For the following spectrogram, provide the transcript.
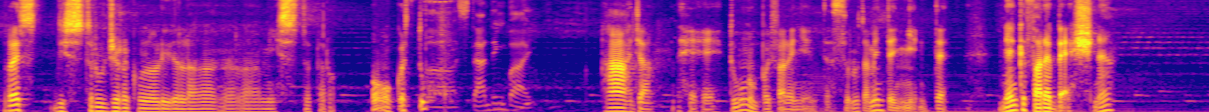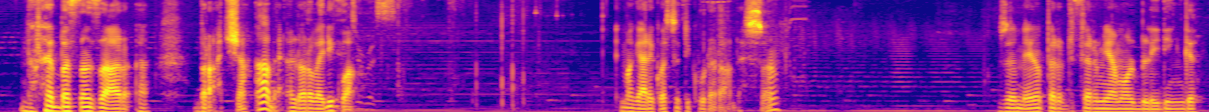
Dovrei distruggere quello lì della, della mist, però. Oh, questo... By. Ah, già. Eh, eh, tu non puoi fare niente, assolutamente niente. Neanche fare bash, né? Non è abbastanza uh, braccia. Ah beh, allora vai di qua. E magari questo ti curerà adesso, eh? Così almeno per fermiamo il bleeding.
